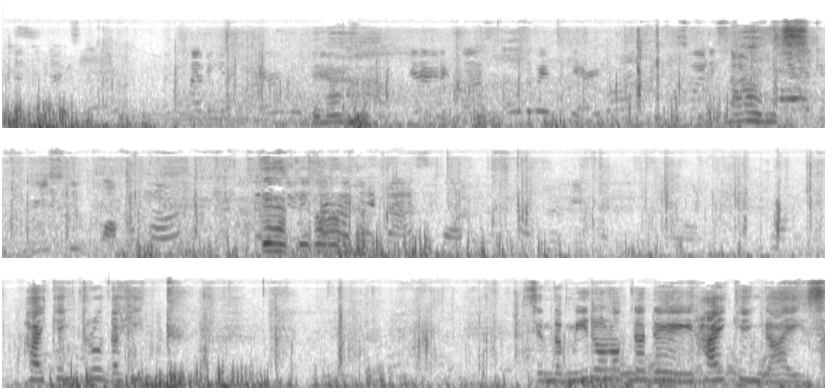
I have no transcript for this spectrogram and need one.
And then the next day, I'm having a terrible day, Yeah, like my face, like, hiking through the heat. It's in the middle of the day, hiking, guys.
